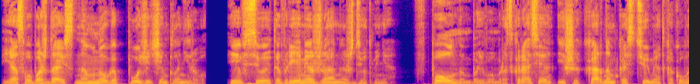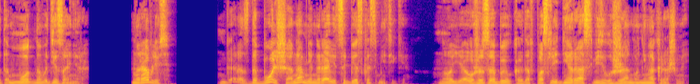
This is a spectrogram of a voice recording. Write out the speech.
Я освобождаюсь намного позже, чем планировал. И все это время Жанна ждет меня. В полном боевом раскрасе и шикарном костюме от какого-то модного дизайнера. Нравлюсь? Гораздо больше она мне нравится без косметики. Но я уже забыл, когда в последний раз видел Жанну ненакрашенной.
